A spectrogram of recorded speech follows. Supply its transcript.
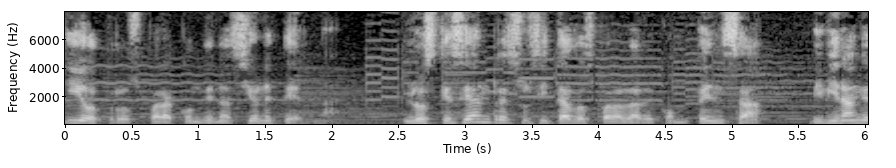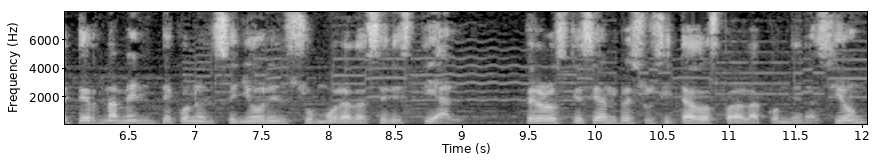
y otros para condenación eterna. Los que sean resucitados para la recompensa vivirán eternamente con el Señor en su morada celestial, pero los que sean resucitados para la condenación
